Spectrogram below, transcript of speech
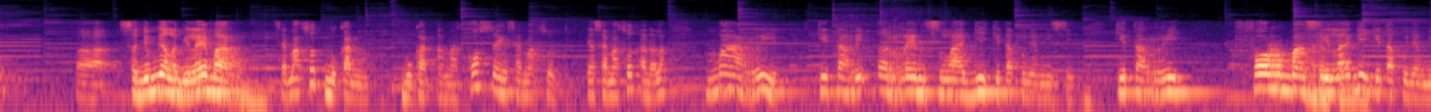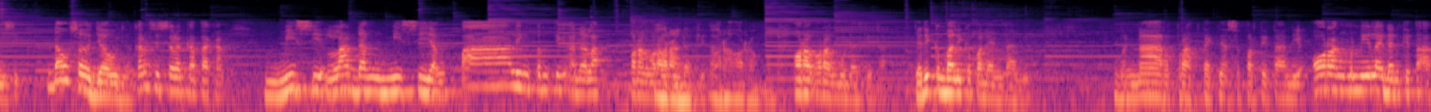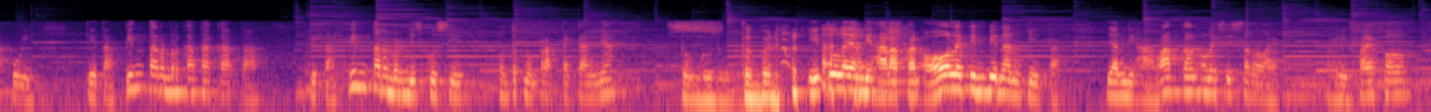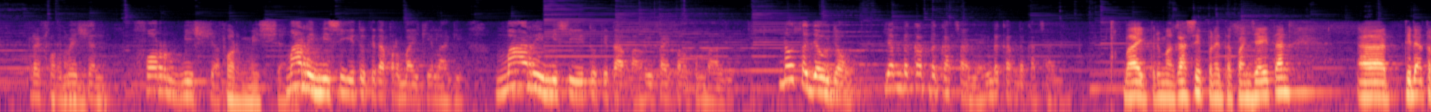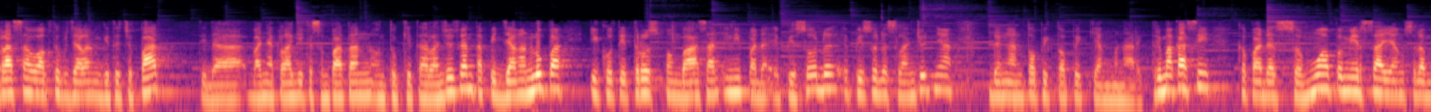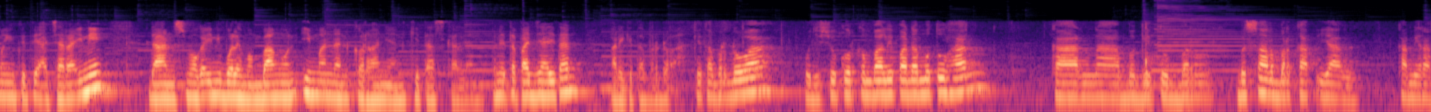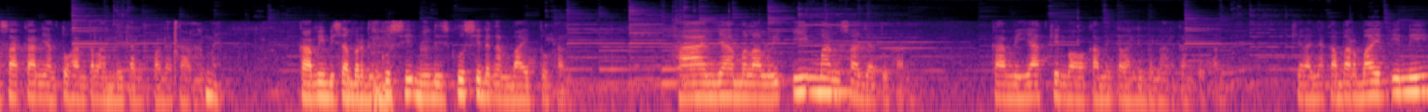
uh, senyumnya lebih lebar. Saya maksud bukan bukan anak kosnya yang saya maksud. Yang saya maksud adalah mari kita rearrange lagi kita punya misi. Kita reformasi lagi kita punya misi. Tidak usah jauhnya. Karena si surat katakan misi ladang misi yang paling penting adalah orang-orang Orang, muda kita orang-orang muda. orang-orang muda kita. Jadi kembali kepada yang tadi. Benar prakteknya seperti tadi. Orang menilai dan kita akui. Kita pintar berkata-kata. Kita pintar berdiskusi untuk mempraktekkannya. Tunggu dulu. Tunggu dulu. Itulah yang diharapkan oleh pimpinan kita. Yang diharapkan oleh Sister Life. Revival, Reformation, for mission. Formation. Mari misi itu kita perbaiki lagi. Mari misi itu kita apa? Revival kembali. Nggak usah jauh-jauh. Yang dekat-dekat saja, yang dekat-dekat saja. Baik, terima kasih Pendeta Panjaitan. Eh, tidak terasa waktu berjalan begitu cepat, tidak banyak lagi kesempatan untuk kita lanjutkan, tapi jangan lupa ikuti terus pembahasan ini pada episode-episode selanjutnya dengan topik-topik yang menarik. Terima kasih kepada semua pemirsa yang sudah mengikuti acara ini dan semoga ini boleh membangun iman dan kerohanian kita sekalian. Pendeta Panjaitan, mari kita berdoa. Kita berdoa, puji syukur kembali padamu Tuhan, karena begitu ber- besar berkat yang kami rasakan yang Tuhan telah berikan kepada kami. Amin. Kami bisa berdiskusi berdiskusi dengan baik Tuhan. Hanya melalui iman saja Tuhan. Kami yakin bahwa kami telah dibenarkan Tuhan. Kiranya kabar baik ini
